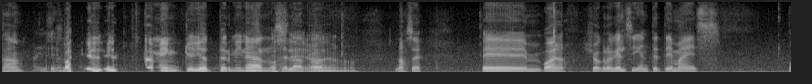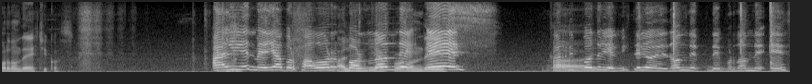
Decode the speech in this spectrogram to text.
¿Ah? Él, él también quería terminar, no Ese sé. no. No sé. Eh, bueno, yo creo que el siguiente tema es... ¿Por dónde es, chicos? Alguien me diga por favor por por dónde, es. Harry Ay. Potter y el misterio de dónde, de por dónde es.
